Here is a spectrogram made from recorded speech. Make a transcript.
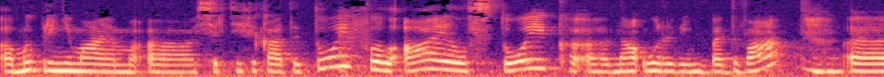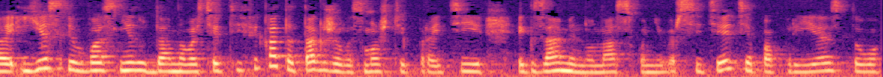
э, мы принимаем э, сертификаты TOEFL, IELTS, TOEIC э, на уровень B2. Mm-hmm. Э, если у вас нет данного сертификата сертификата, также вы сможете пройти экзамен у нас в университете по приезду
